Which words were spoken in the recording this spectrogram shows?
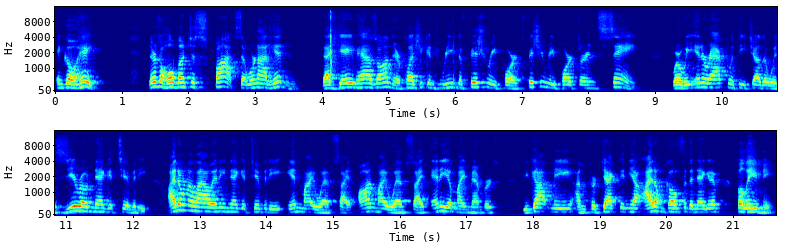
and go, hey, there's a whole bunch of spots that we're not hitting that Dave has on there. Plus, you can read the fish reports. Fishing reports are insane, where we interact with each other with zero negativity. I don't allow any negativity in my website, on my website, any of my members. You got me. I'm protecting you. I don't go for the negative. Believe me,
